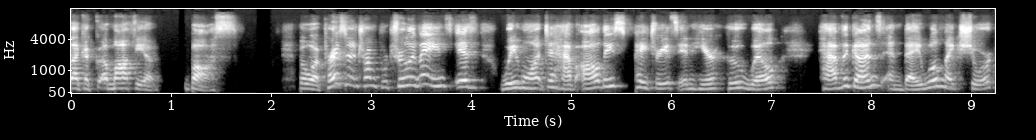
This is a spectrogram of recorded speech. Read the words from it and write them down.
like a, a mafia boss but what president trump truly means is we want to have all these patriots in here who will have the guns and they will make sure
